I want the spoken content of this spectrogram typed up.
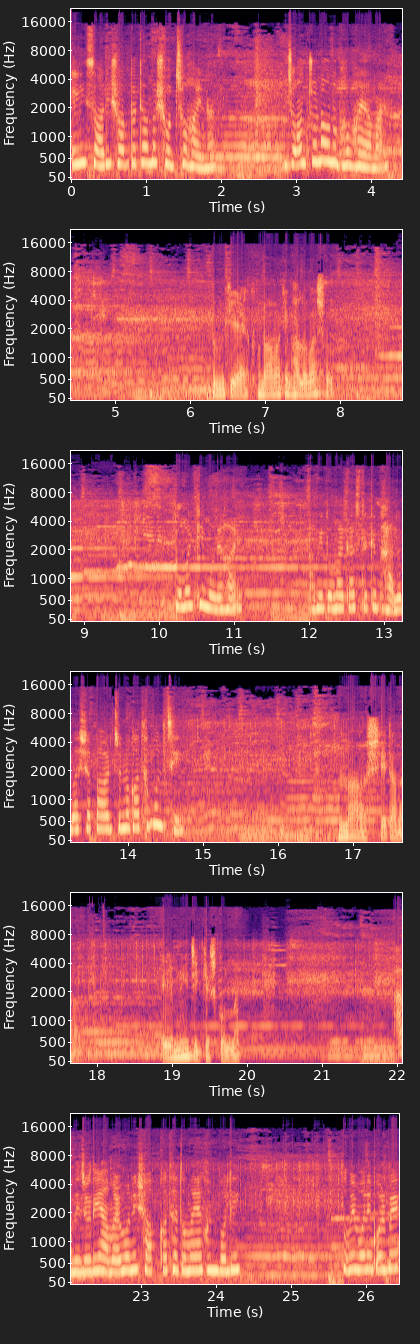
এই সরি শব্দটা আমার সহ্য হয় না। যন্ত্রণা অনুভব হয় আমার। তুমি কি এখনও আমাকে ভালোবাসো? তোমার কি মনে হয়? আমি তোমার কাছ থেকে ভালোবাসা পাওয়ার জন্য কথা বলছি? না সেটা না। এমনি জিজ্ঞেস করলাম। আমি যদি আমার মনে সব কথা তোমায় এখন বলি তুমি মনে করবে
